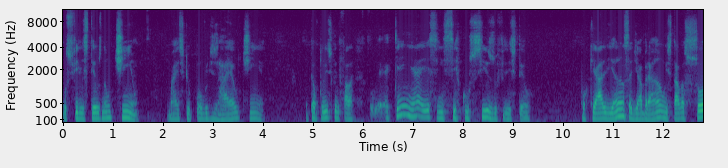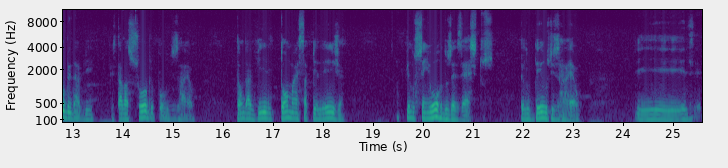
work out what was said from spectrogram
os filisteus não tinham, mas que o povo de Israel tinha. Então, por isso que ele fala: é, quem é esse incircunciso filisteu? Porque a aliança de Abraão estava sobre Davi, estava sobre o povo de Israel. Então, Davi ele toma essa peleja pelo Senhor dos exércitos, pelo Deus de Israel. E ele,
